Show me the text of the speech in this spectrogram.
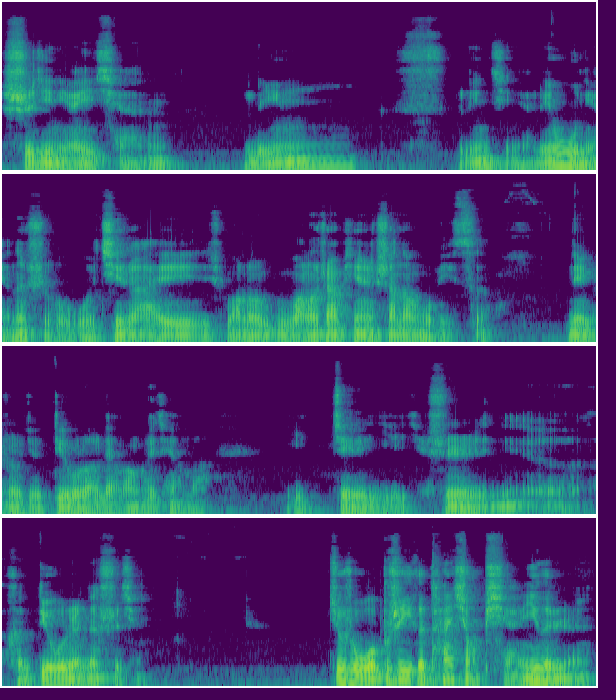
十几年以前，零零几年、零五年的时候，我其实还网络网络诈骗上当过一次。那个时候就丢了两万块钱吧，也这个也也是很丢人的事情。就是我不是一个贪小便宜的人，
